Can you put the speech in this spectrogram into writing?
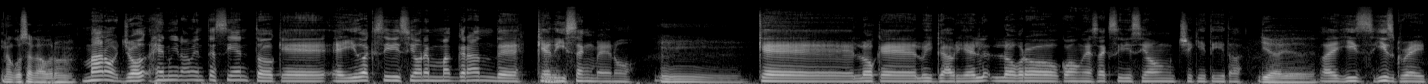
Una cosa cabrón. Mano, yo genuinamente siento que he ido a exhibiciones más grandes que Mm. dicen menos Mm. que lo que Luis Gabriel logró con esa exhibición chiquitita. Yeah, yeah, yeah. Like he's he's great.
